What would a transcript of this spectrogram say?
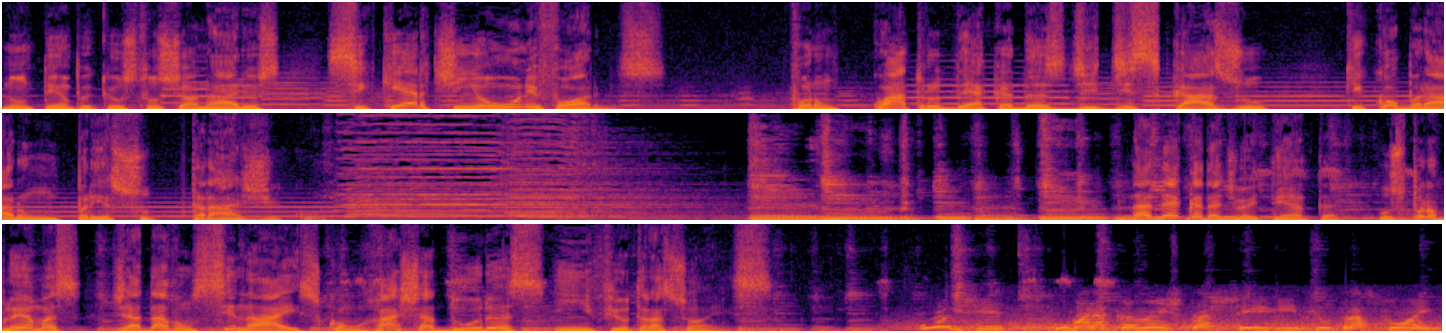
num tempo em que os funcionários sequer tinham uniformes. Foram quatro décadas de descaso que cobraram um preço trágico. Na década de 80, os problemas já davam sinais com rachaduras e infiltrações. Hoje, o Maracanã está cheio de infiltrações,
